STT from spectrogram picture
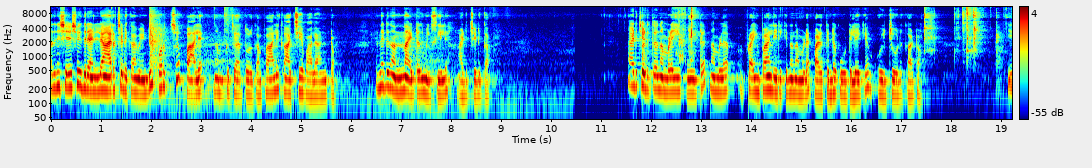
അതിനുശേഷം ഇതിനെല്ലാം അരച്ചെടുക്കാൻ വേണ്ടി കുറച്ച് പാൽ നമുക്ക് ചേർത്ത് കൊടുക്കാം. പാൽ കാച്ചിയ പാലാണ് കേട്ടോ എന്നിട്ട് നന്നായിട്ട് അത് മിക്സിയിൽ അടിച്ചെടുക്കാം. അടിച്ചെടുത്ത് നമ്മുടെ ഈ കൂട്ട് നമ്മൾ ഫ്രൈ പാനിലിരിക്കുന്ന നമ്മുടെ പഴത്തിന്റെ കൂട്ടിലേക്ക് ഒഴിച്ചു കൊടുക്കാം കേട്ടോ ഈ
